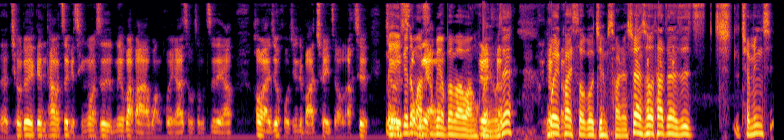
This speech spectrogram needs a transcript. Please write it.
呃球队跟他这个情况是没有办法挽回啊，什么什么之类，然后后来就火箭就把他吹走了，就每一个都马是没有办法挽回。我现在我也快受够 James Harden，虽然说他真的是全明星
